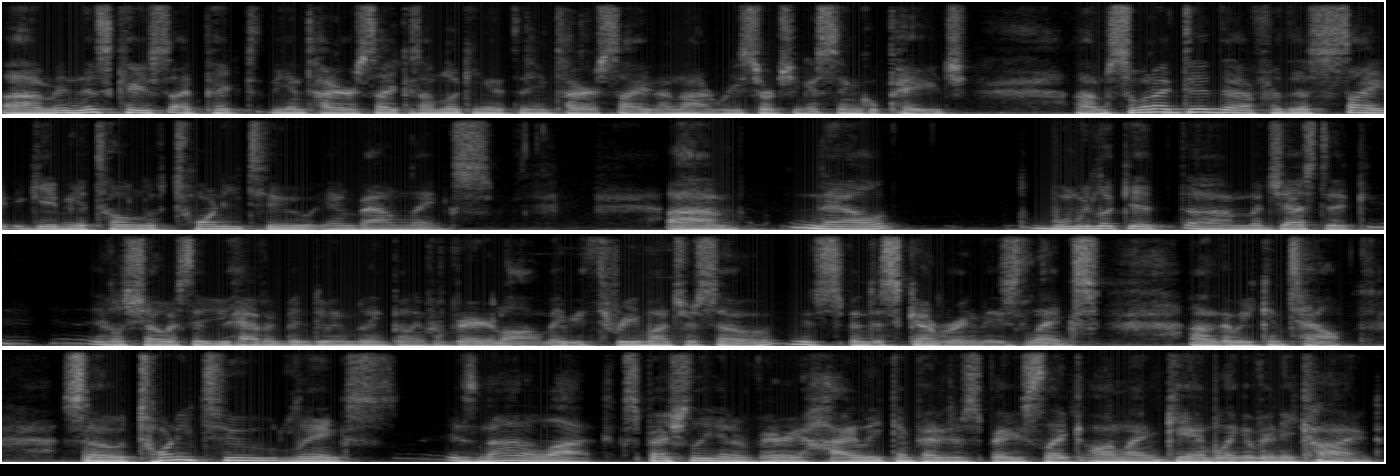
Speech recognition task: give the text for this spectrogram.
Um, in this case, I picked the entire site because I'm looking at the entire site. I'm not researching a single page. Um, so when I did that for this site, it gave me a total of 22 inbound links. Um, now, when we look at um, Majestic, it'll show us that you haven't been doing link building for very long, maybe three months or so. It's been discovering these links um, that we can tell. So 22 links is not a lot, especially in a very highly competitive space like online gambling of any kind.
